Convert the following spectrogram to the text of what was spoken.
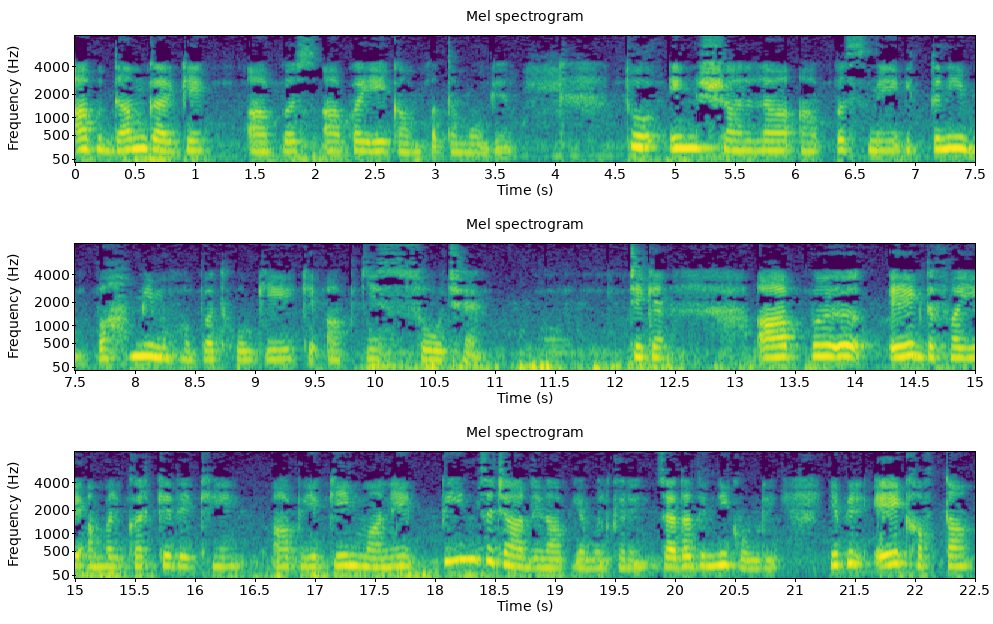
आप दम करके आपस, आपका ये काम खत्म हो गया। तो इन आपस में इतनी बाहमी मोहब्बत होगी कि आपकी सोच है। ठीक है? आप एक दफ़ा ये अमल करके देखें। आप यकीन माने, तीन से चार दिन आप ये अमल करें। ज़्यादा दिन नहीं कहूँगी या फिर एक हफ़्ता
